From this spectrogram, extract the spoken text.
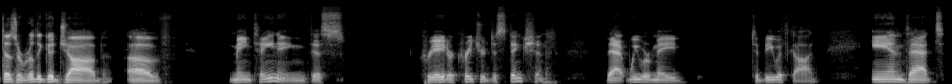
does a really good job of maintaining this creator creature distinction that we were made to be with God and that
